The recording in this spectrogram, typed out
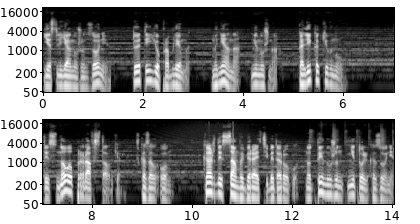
Если я нужен зоне, то это ее проблемы. Мне она не нужна. Калика кивнул. «Ты снова прав, сталкер», — сказал он. «Каждый сам выбирает себе дорогу, но ты нужен не только зоне».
